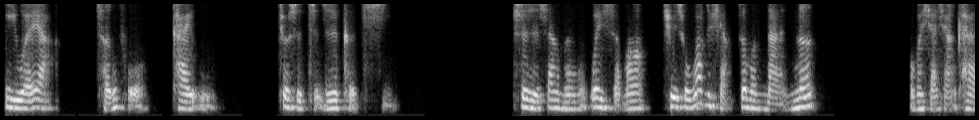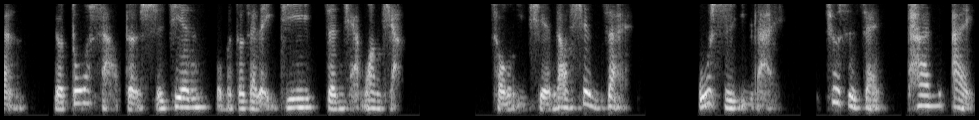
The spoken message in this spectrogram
以为啊。成佛开悟就是指日可期。事实上呢，为什么去除妄想这么难呢？我们想想看，有多少的时间我们都在累积增强妄想？从以前到现在，无始以来，就是在贪爱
